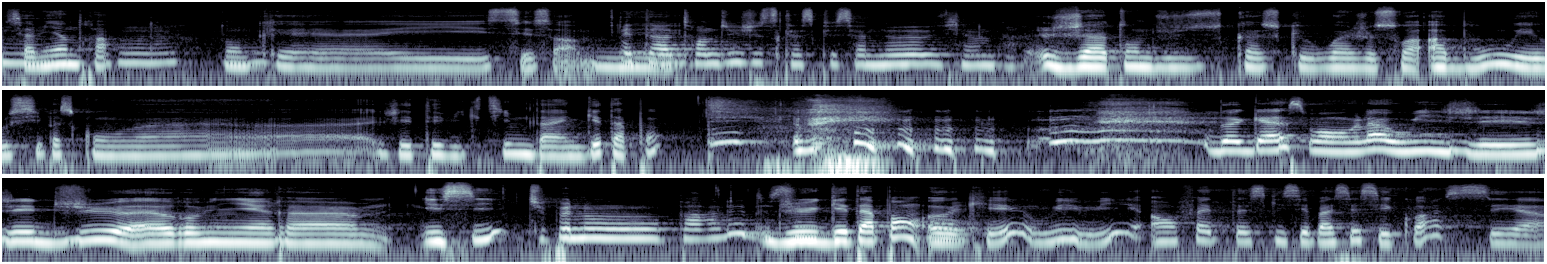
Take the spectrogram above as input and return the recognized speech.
ça Mhm. viendra Mhm. donc euh, et c'est ça Et Mais t'as attendu jusqu'à ce que ça ne vienne pas. j'ai attendu jusqu'à ce que ouais, je sois à bout et aussi parce qu'on j'ai été victime d'un guet-apens donc à ce moment-là oui j'ai dû euh, revenir euh, ici Tu peux nous parler de du guet-apens, Oui. ok, oui, oui. En fait, ce qui s'est passé, c'est quoi? C'est euh,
